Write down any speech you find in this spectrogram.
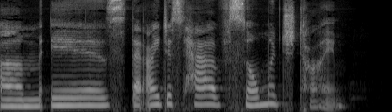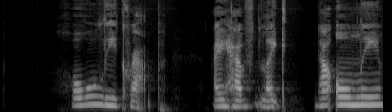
um, is that I just have so much time. Holy crap. I have like not only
